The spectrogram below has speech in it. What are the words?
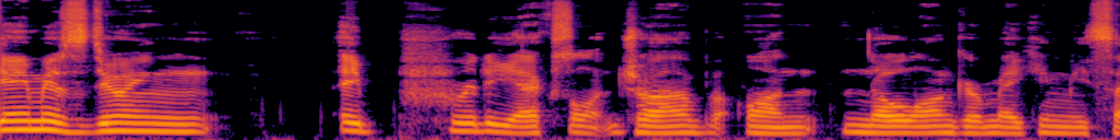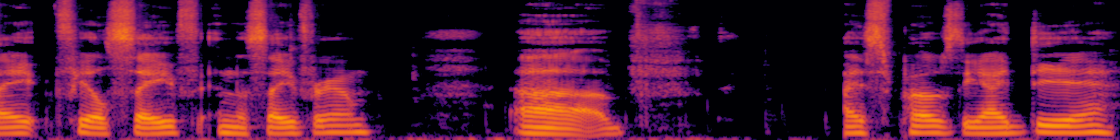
Game is doing a pretty excellent job on no longer making me safe, feel safe in the safe room. Uh, I suppose the idea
